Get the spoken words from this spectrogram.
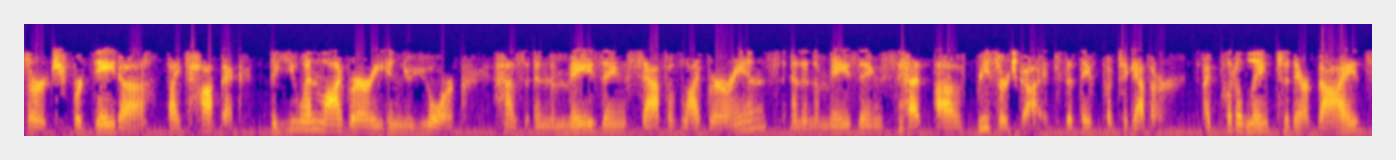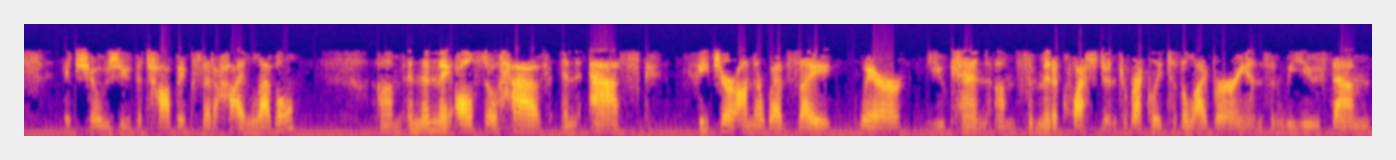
search for data by topic. The UN Library in New York has an amazing staff of librarians and an amazing set of research guides that they've put together. I put a link to their guides. It shows you the topics at a high level. Um, and then they also have an ask feature on their website where you can um, submit a question directly to the librarians. And we use them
